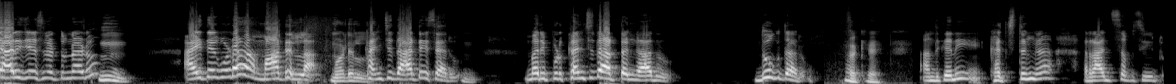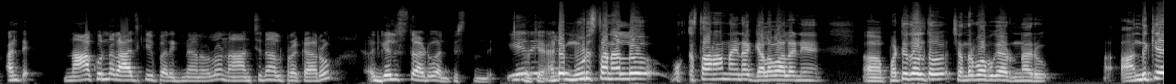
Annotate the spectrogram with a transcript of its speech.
జారీ చేసినట్టున్నాడు? అయితే కూడా మాటెల్లా మాటలు కంచి దాటేశారు. మరి ఇప్పుడు కంచి దాటం కాదు దూకుతారు. ఓకే. అందుకని ఖచ్చితంగా రాజ్యసభ సీటు అంటే నాకున్న రాజకీయ పరిజ్ఞానంలో నా అంచనాల ప్రకారం గెలుస్తాడు అనిపిస్తుంది. అంటే మూడు స్థానాల్లో ఒక్క స్థానాన్నైనా గెలవాలనే పట్టుదలతో చంద్రబాబు గారు ఉన్నారు. అందుకే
